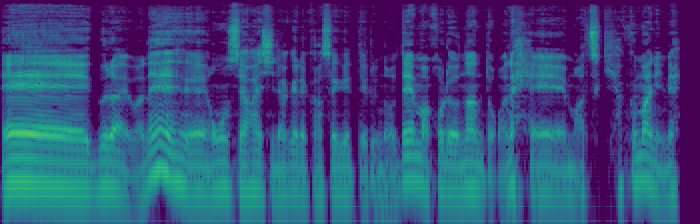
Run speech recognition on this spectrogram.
えー、ぐらいはね、音声配信だけで稼げてるので、まあ、これをなんとかね、えー、まあ、月100万にね、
